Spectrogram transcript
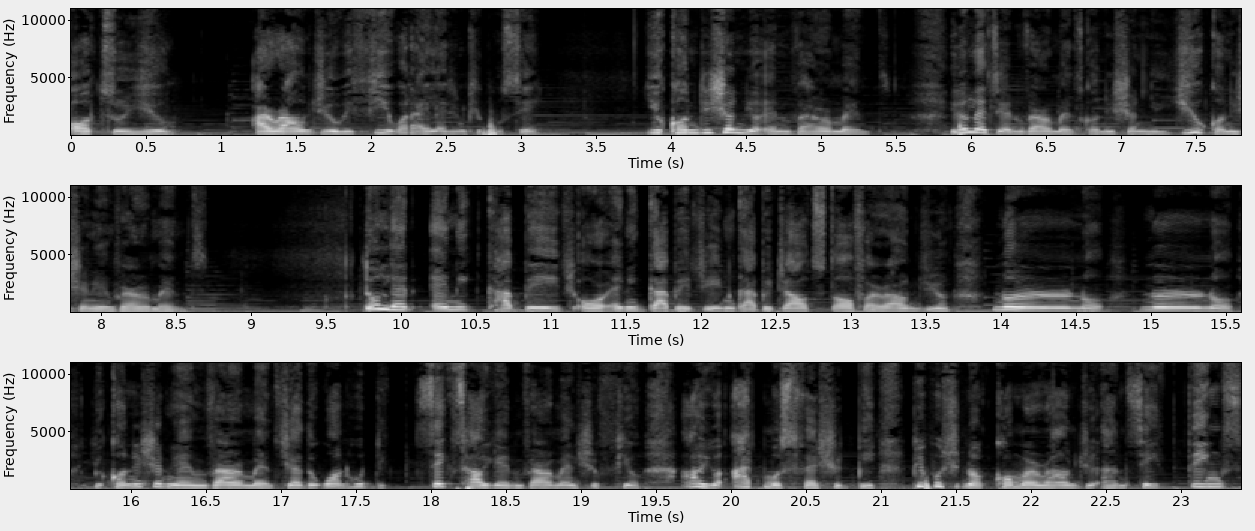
or to you, around you, with you? What are you letting people say? You condition your environment. You don't let your environment condition you, you condition your environment. Don't let any cabbage or any garbage in, garbage out stuff around you. No, no, no, no, no, no, no. You condition your environment. You're the one who dictates how your environment should feel, how your atmosphere should be. People should not come around you and say things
